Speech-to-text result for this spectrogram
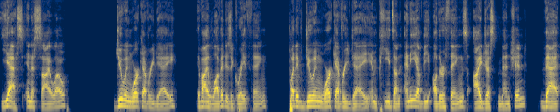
yes, in a silo, doing work every day, if I love it, is a great thing. But if doing work every day impedes on any of the other things I just mentioned, that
